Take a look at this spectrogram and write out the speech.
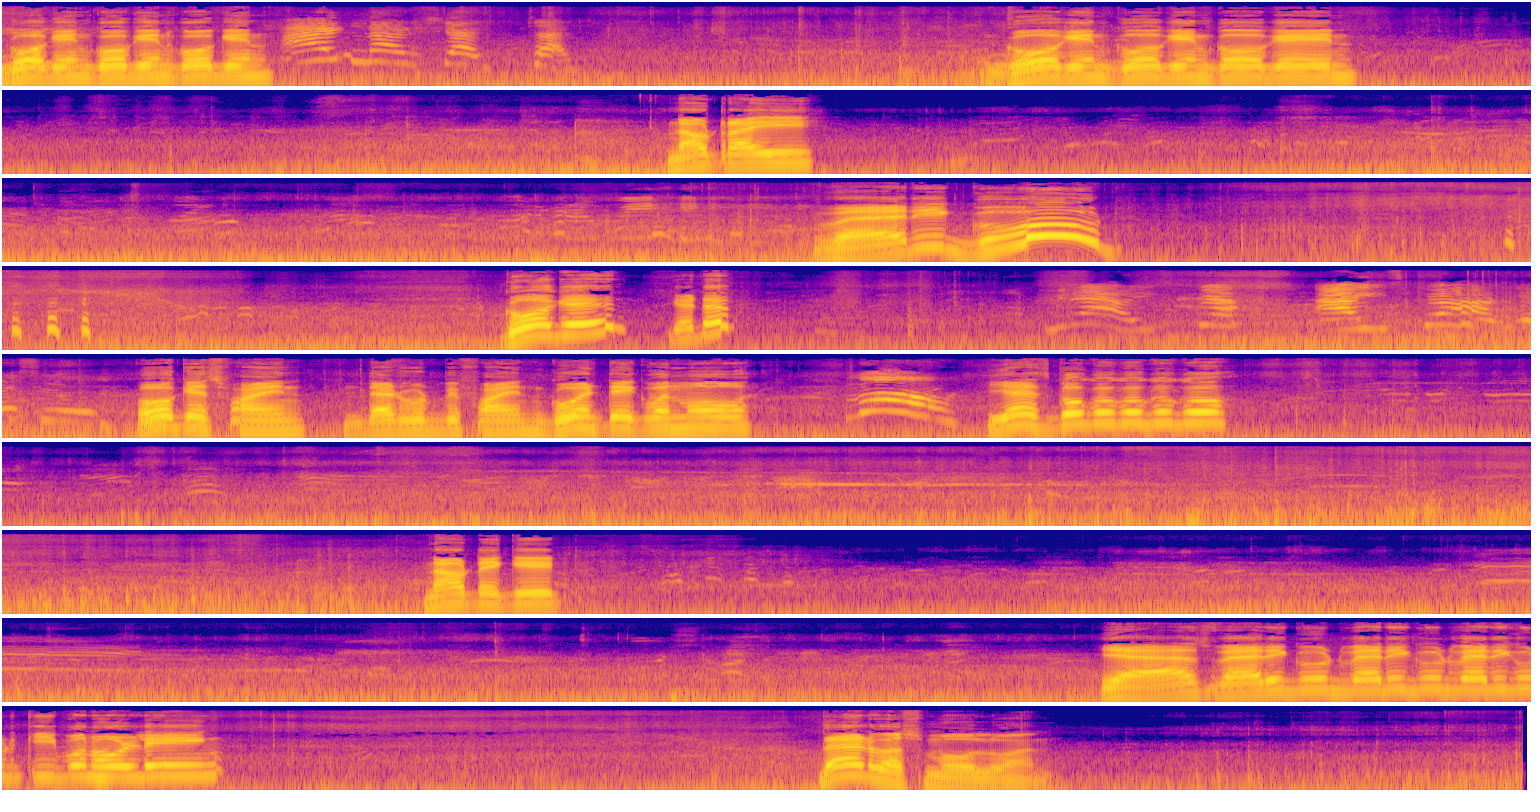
Go again, go again, go again. Go again, go again, go again. Now try. Very good. Go again. Get up. Hmm? Okay, it's fine. That would be fine. Go and take one more. Yes, go, go, go, go, go. Now take it. Yes, very good, very good, very good. Keep on holding. That was small one.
